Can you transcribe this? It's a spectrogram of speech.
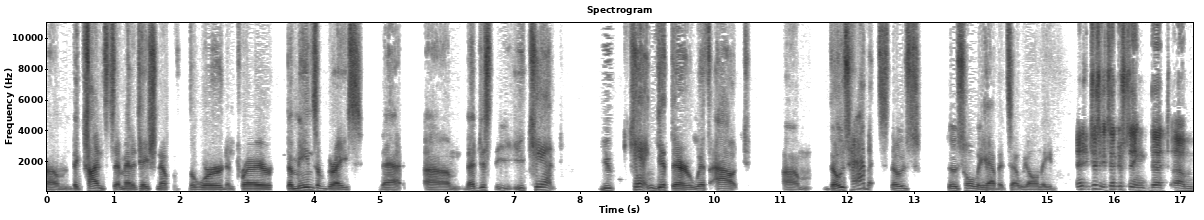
um, the constant meditation of the Word and prayer, the means of grace that um, that just you can't you can't get there without um, those habits, those those holy habits that we all need. And it just it's interesting that um,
